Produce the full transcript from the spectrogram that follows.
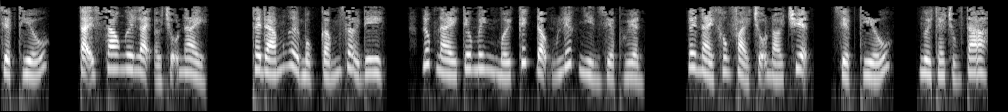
Diệp Thiếu, tại sao ngươi lại ở chỗ này? Thấy đám người mục cấm rời đi, lúc này Tiêu Minh mới kích động liếc nhìn Diệp Huyền. Nơi này không phải chỗ nói chuyện, Diệp Thiếu, người theo chúng ta.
